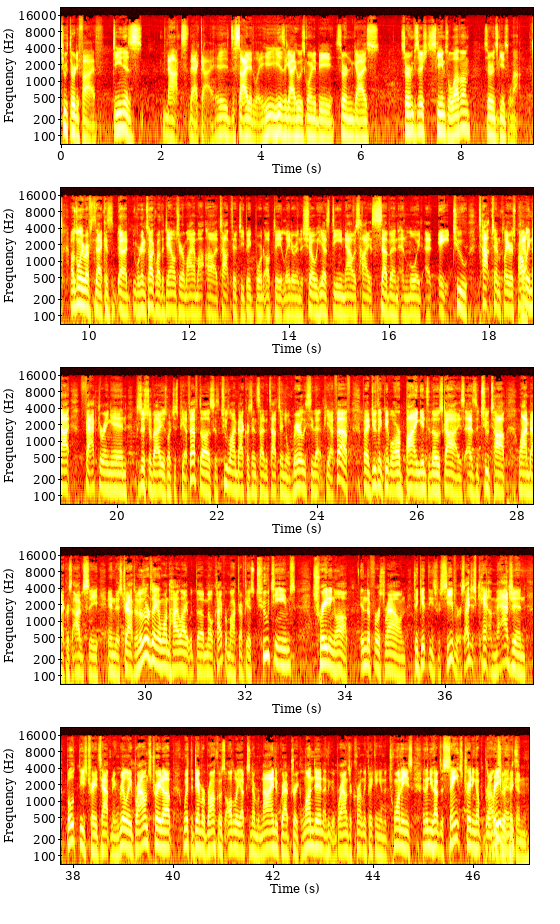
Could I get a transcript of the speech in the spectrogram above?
two thirty five. Dean is not that guy. Eh, decidedly, he, he is a guy who is going to be certain guys, certain position schemes will love him, certain schemes will not. I was only referencing that because uh, we're going to talk about the Daniel Jeremiah uh, top 50 big board update later in the show. He has Dean now as high as seven and Lloyd at eight. Two top 10 players, probably yeah. not factoring in positional value as much as PFF does because two linebackers inside the top 10, you'll rarely see that PFF. But I do think people are buying into those guys as the two top linebackers, obviously, in this draft. Another thing I wanted to highlight with the Mel Kiper mock draft, he has two teams trading up in the first round to get these receivers. I just can't imagine both these trades happening. Really, Browns trade up with the Denver Broncos all the way up to number nine to grab Drake London. I think the Browns are currently picking in the 20s, and then you have the Saints trading up with Browns the Ravens. Are picking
